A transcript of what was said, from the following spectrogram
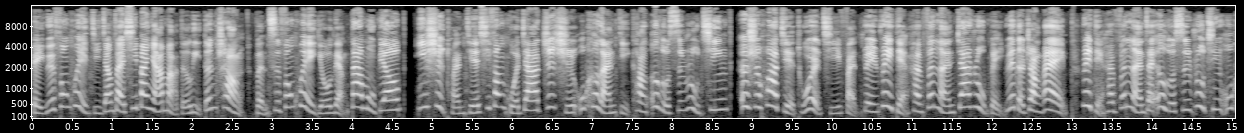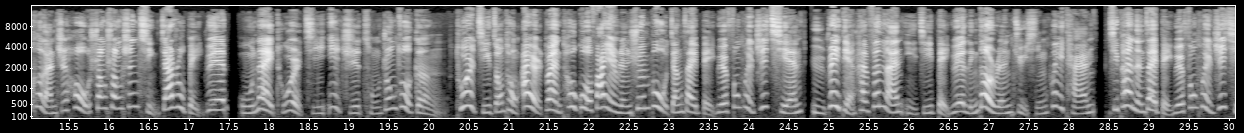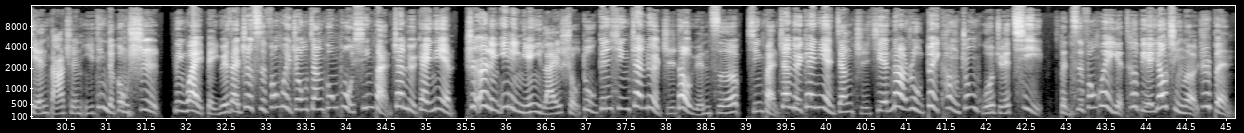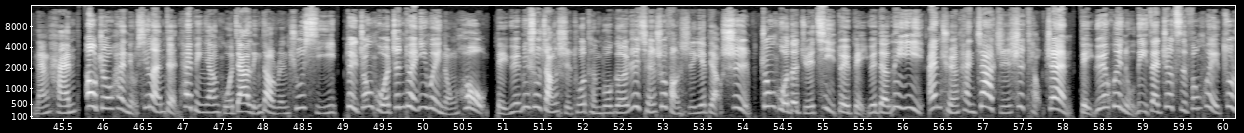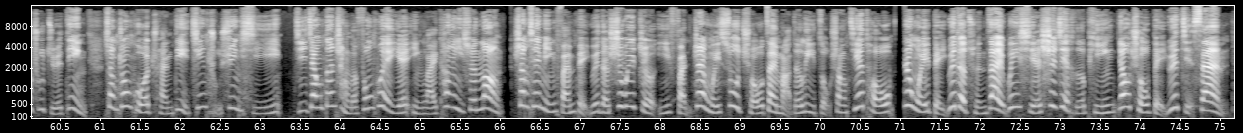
北约峰会即将在西班牙马德里登场。本次峰会有两大目标：一是团结西方国家支持乌克兰抵抗俄罗斯入侵；二是化解土耳其反对瑞典和芬兰加入北约的障碍。瑞典和芬兰在俄罗斯入侵乌克兰之后，双双申请加入北约，无奈土耳其一直从中作梗。土耳其总统埃尔段透过发言人宣布，将在北约峰会之前与瑞典和芬兰以及北约领导人举行会谈，期盼能在北约峰会之之前达成一定的共识。另外，北约在这次峰会中将公布新版战略概念，是二零一零年以来首度更新战略指导原则。新版战略概念将直接纳入对抗中国崛起。本次峰会也特别邀请了日本、南韩、澳洲和纽西兰等太平洋国家领导人出席，对中国针对意味浓厚。北约秘书长史托滕伯格日前受访时也表示，中国的崛起对北约的利益、安全和价值是挑战。北约会努力在这次峰会做出决定，向中国传递清楚讯息。即将登场的峰会也引来抗议声浪，上千名反北约的示威者以反战为诉求，在马德里走上街头，认为北约的存在威胁世界和平，要求北约解散。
